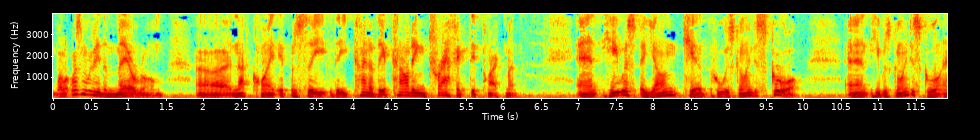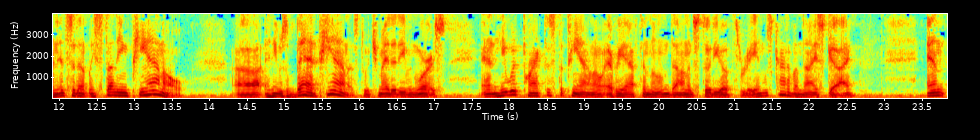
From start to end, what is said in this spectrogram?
well, it wasn't really the mailroom. Uh, not quite. It was the, the kind of the accounting traffic department. And he was a young kid who was going to school. And he was going to school and incidentally studying piano. Uh, and he was a bad pianist, which made it even worse. And he would practice the piano every afternoon down in Studio 3 and was kind of a nice guy. And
